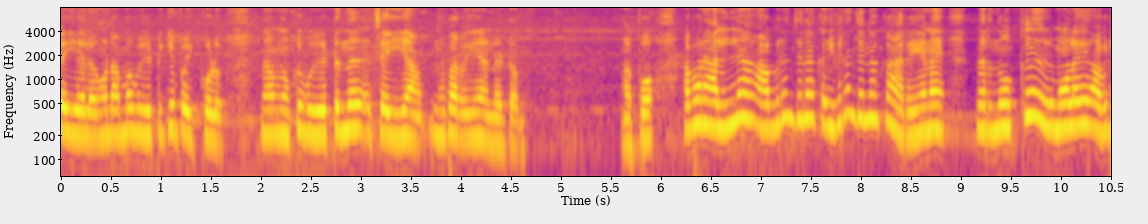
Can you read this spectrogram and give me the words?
ചെയ്യാമല്ലോ അതുകൊണ്ട് അമ്മ വീട്ടിലേക്ക് പോയിക്കോളൂ. നമുക്ക് വീട്ടിൽ നിന്ന് ചെയ്യാം. എന്ന് പറയുകയാണ് കേട്ടോ. അപ്പോൾ അപ്പോൾ അല്ല അവരെന്തിനാ ഇവരെന്തിനാ കരയണേ? നോക്ക് മോളെ അവർ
